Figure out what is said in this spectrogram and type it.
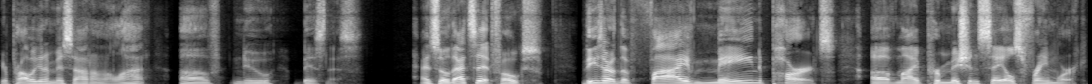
you're probably going to miss out on a lot of new business. And so that's it, folks. These are the five main parts of my permission sales framework,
